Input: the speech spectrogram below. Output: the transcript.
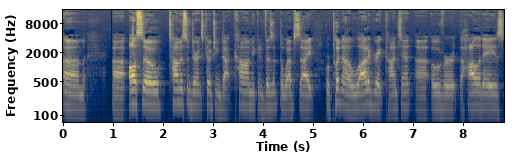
Um, uh, also, thomasendurancecoaching.com. You can visit the website. We're putting out a lot of great content uh, over the holidays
